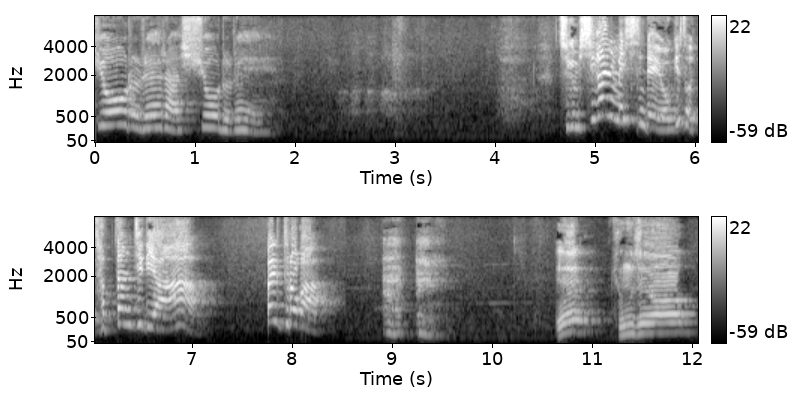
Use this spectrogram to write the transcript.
쇼를 해라 쇼를 해. 지금 시간이 몇 시인데 여기서 잡담질이야. 빨리 들어가 예 중수요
